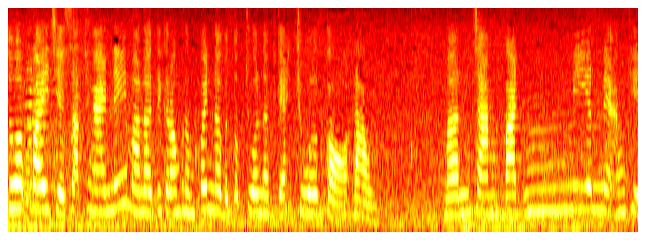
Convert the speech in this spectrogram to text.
ទោះបីជាសប្តាហ៍ថ្ងៃនេះមកនៅទីក្រុងភ្នំពេញនៅបន្ទប់ជួលនៅផ្ទះជួលក៏ដោយមិនចាំបាច់មានអ្នកអង្គធា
